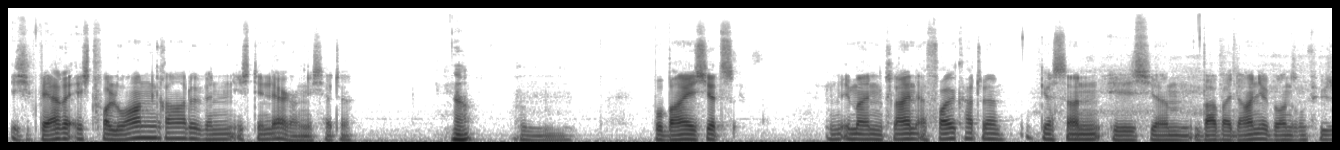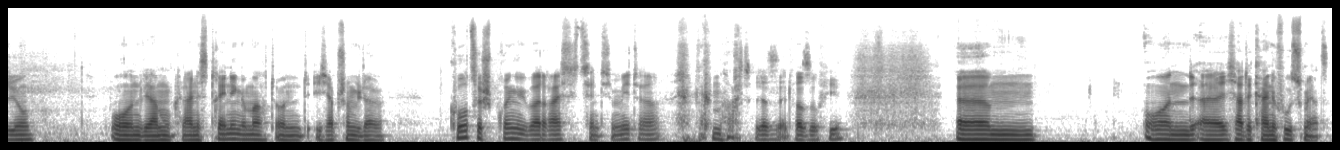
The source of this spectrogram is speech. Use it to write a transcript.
ich wäre echt verloren gerade, wenn ich den Lehrgang nicht hätte. Ja. Ähm, wobei ich jetzt immer einen kleinen Erfolg hatte gestern. Ich ähm, war bei Daniel, bei unserem Physio, und wir haben ein kleines Training gemacht und ich habe schon wieder kurze Sprünge über 30 Zentimeter gemacht. Das ist etwa so viel. Ähm, und äh, ich hatte keine Fußschmerzen.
